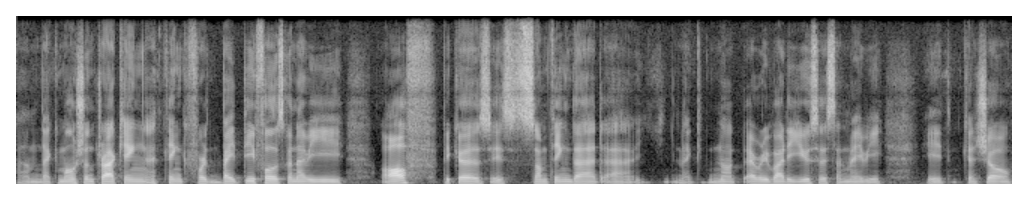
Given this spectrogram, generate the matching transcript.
Um, like motion tracking, I think for by default it's gonna be off because it's something that uh, like not everybody uses, and maybe it can show.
